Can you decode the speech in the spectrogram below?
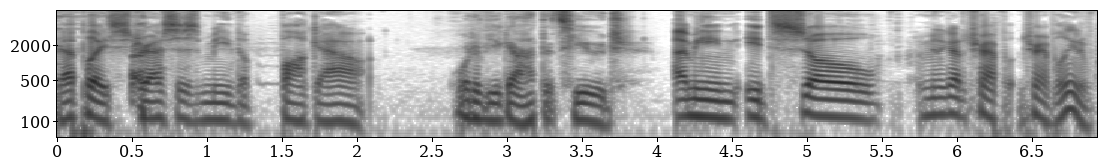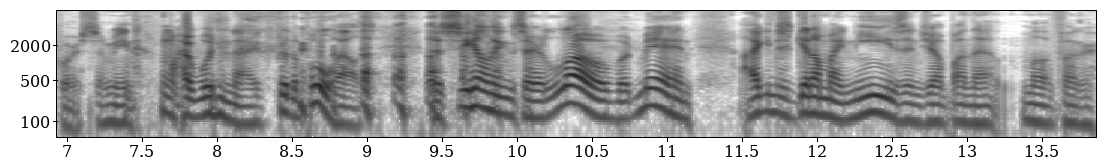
That place stresses me the fuck out. What have you got that's huge? I mean, it's so. I mean, I got a tra- trampoline, of course. I mean, why wouldn't I? For the pool house, the ceilings are low, but man, I can just get on my knees and jump on that motherfucker.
